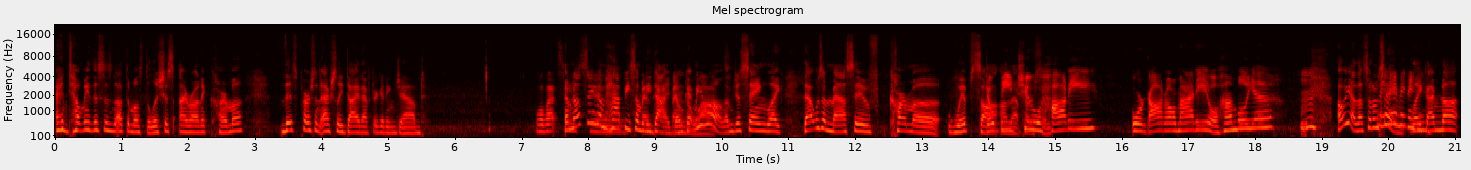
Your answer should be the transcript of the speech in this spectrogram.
And tell me this is not the most delicious ironic karma. This person actually died after getting jabbed. Well, that's. I'm not saying I'm happy somebody died. Don't get me wrong. I'm just saying like that was a massive karma whipsaw. Don't on be too person. haughty, or God Almighty will humble you. Hmm. Oh yeah, that's what I'm saying. like I'm not,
